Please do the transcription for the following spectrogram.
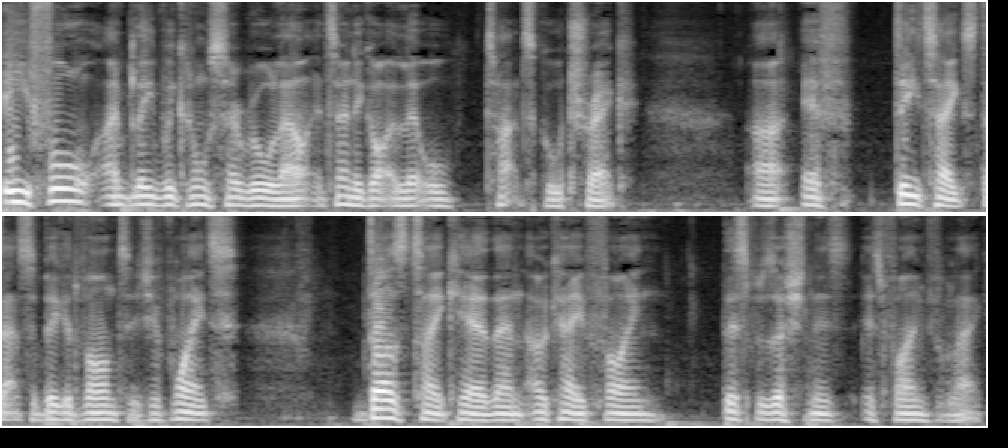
e4, I believe we can also rule out. It's only got a little tactical trick. Uh, if d takes, that's a big advantage. If white does take here, then okay, fine. This position is, is fine for black.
